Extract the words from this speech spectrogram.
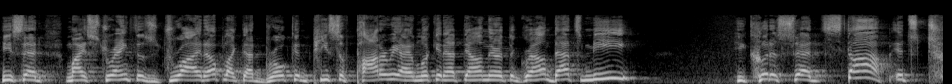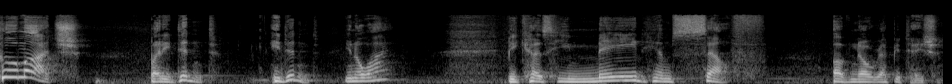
He said, My strength is dried up like that broken piece of pottery I'm looking at down there at the ground. That's me. He could have said, Stop, it's too much. But he didn't. He didn't. You know why? Because he made himself of no reputation.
